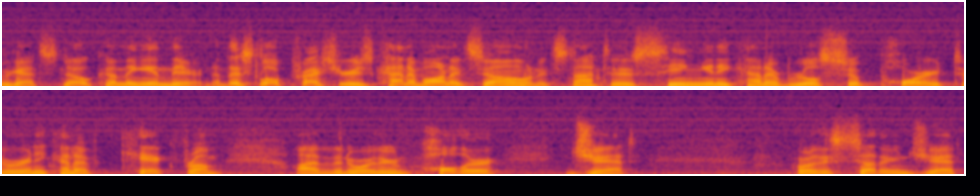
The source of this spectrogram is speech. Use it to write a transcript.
we've got snow coming in there. Now, this low pressure is kind of on its own. It's not uh, seeing any kind of real support or any kind of kick from either the northern polar jet or the southern jet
